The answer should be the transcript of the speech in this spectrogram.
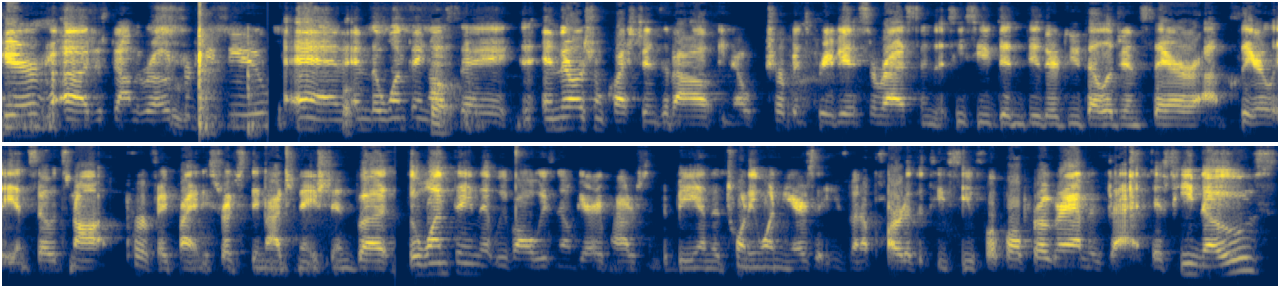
here, uh, just down the road from TCU. And and the one thing I'll say, and there are some questions about you know Turpin's previous arrest and that TCU didn't do their due diligence there um, clearly, and so it's not perfect by any stretch of the imagination. But the one thing that we've always known Gary Patterson to be in the 21 years that he's been a part of the TCU football program is that if he knows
